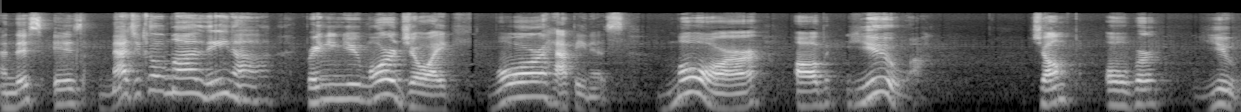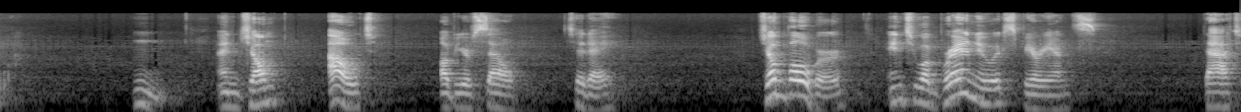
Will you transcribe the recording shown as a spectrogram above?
And this is Magical Malina, bringing you more joy, more happiness, more of you. Jump over you. Mm and jump out of yourself today. Jump over into a brand new experience that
